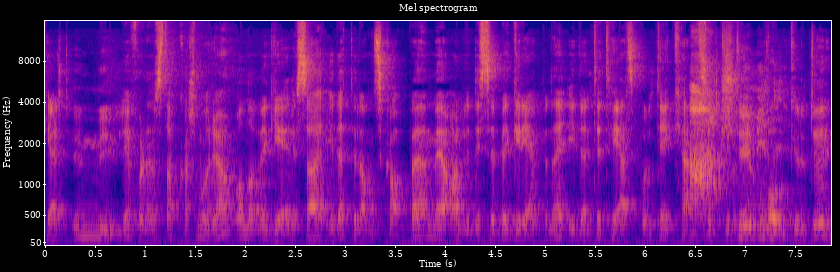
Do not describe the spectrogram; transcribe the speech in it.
helt umulig for den stakkars mora å navigere seg i dette landskapet med alle disse begrepene identitetspolitikk, cancelkultur, voldkultur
